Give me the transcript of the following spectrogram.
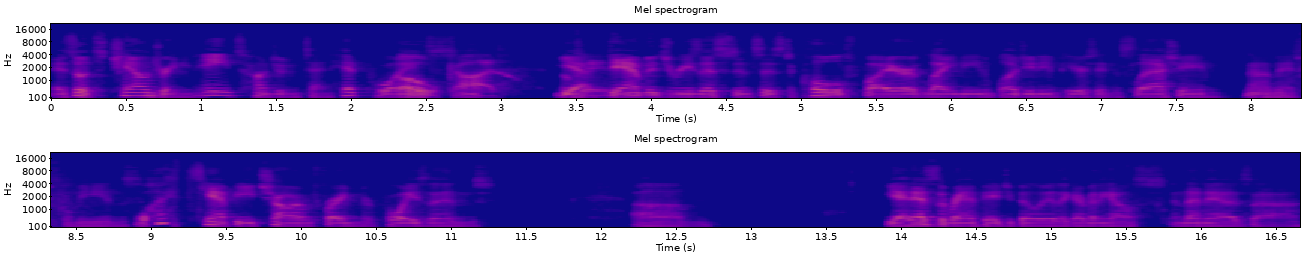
and so it's challenge rating eight, 110 hit points. oh god Yeah, okay. damage resistances to cold, fire, lightning, bludgeoning, piercing, and slashing. Non magical means. what Can't be charmed, frightened, or poisoned. Um, yeah, it has the rampage ability like everything else, and then it has uh,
